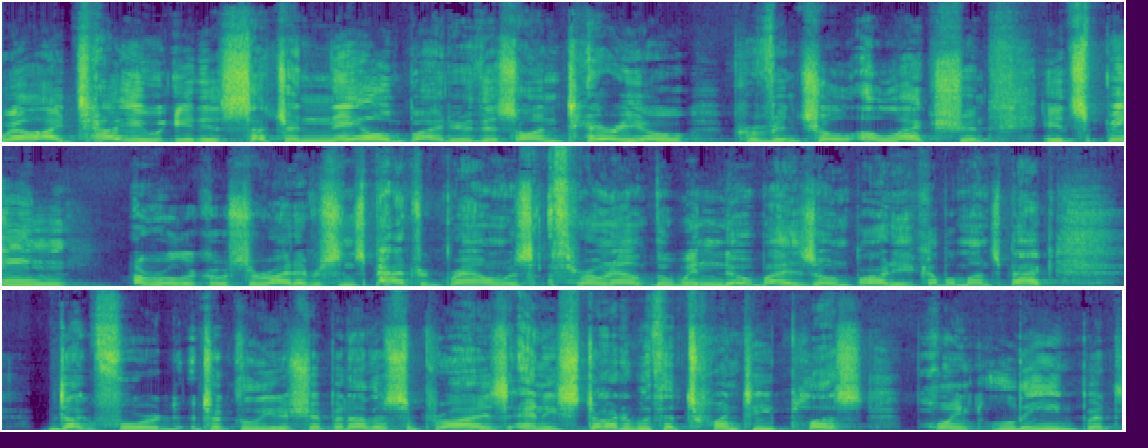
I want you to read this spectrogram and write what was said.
Well, I tell you, it is such a nail biter, this Ontario provincial election. It's been a roller coaster ride ever since Patrick Brown was thrown out the window by his own party a couple months back. Doug Ford took the leadership, another surprise, and he started with a 20 plus point lead. But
